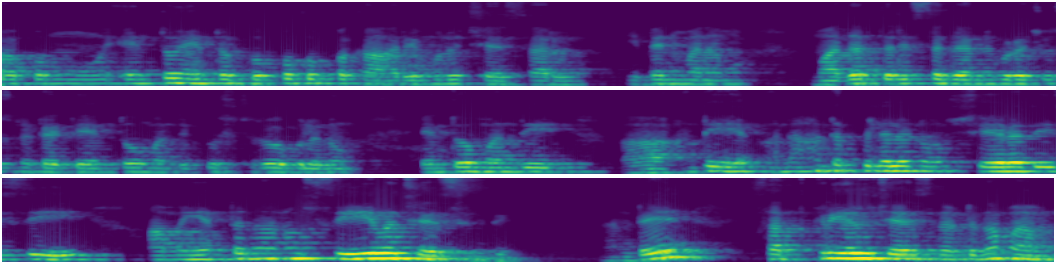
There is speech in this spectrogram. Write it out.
పాపము ఎంతో ఎంతో గొప్ప గొప్ప కార్యములు చేస్తారు. ఈవెన్ మనం మదర్ తెరిసా గారిని కూడా చూసినట్టయితే ఎంతో మంది కుష్ఠరోగులను ఎంతోమంది అంటే అనాథ పిల్లలను చేరదీసి ఆమె ఎంతగానో సేవ చేసింది. అంటే సత్క్రియలు చేసినట్టుగా మనం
